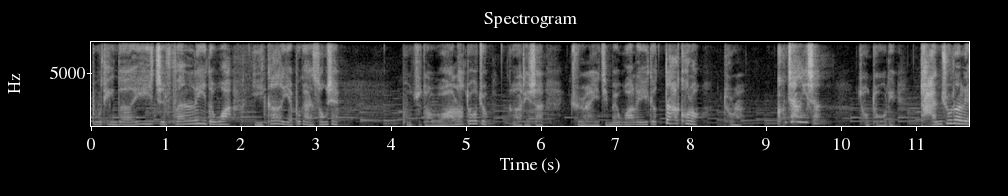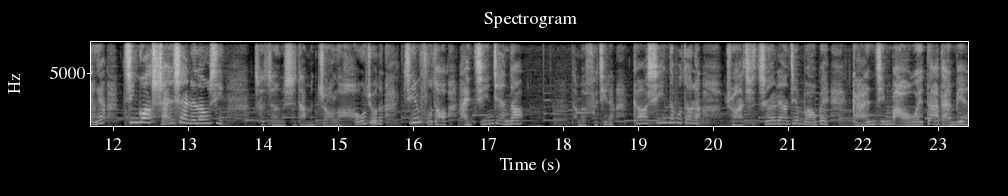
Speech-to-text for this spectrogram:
不停的一直奋力的挖，一个也不敢松懈。不知道挖了多久，阿里山居然已经被挖了一个大窟窿。突然，铿锵一声，从土里。弹出了两样金光闪闪的东西，这正是他们找了好久的金斧头和金剪刀。他们夫妻俩高兴的不得了，抓起这两件宝贝，赶紧跑回大潭边。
